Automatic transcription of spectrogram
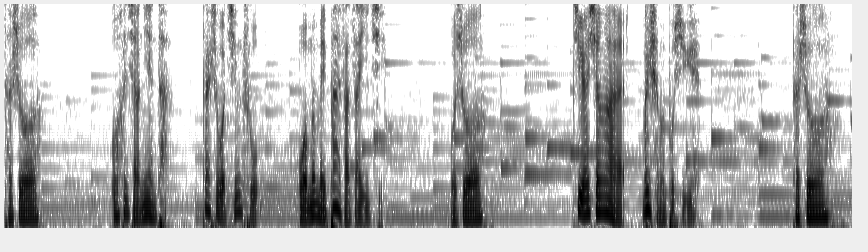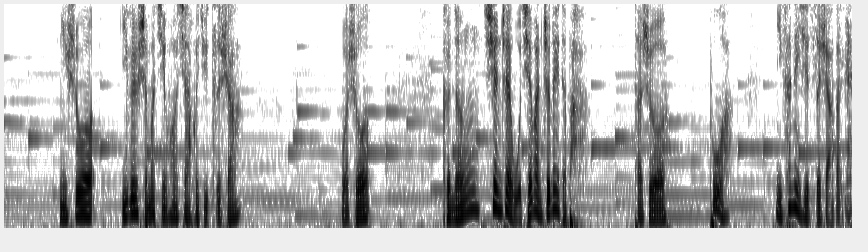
他说。我很想念他，但是我清楚，我们没办法在一起。我说：“既然相爱，为什么不续约？”他说：“你说一个人什么情况下会去自杀？”我说：“可能欠债五千万之类的吧。”他说：“不啊，你看那些自杀的人，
